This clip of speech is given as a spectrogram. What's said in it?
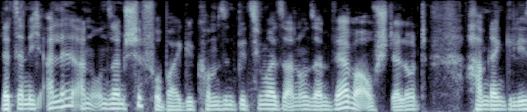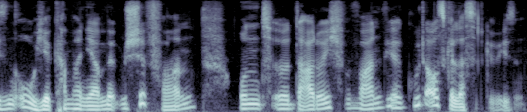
letztendlich alle an unserem Schiff vorbeigekommen sind, beziehungsweise an unserem Werbeaufsteller und haben dann gelesen, oh, hier kann man ja mit dem Schiff fahren. Und äh, dadurch waren wir gut ausgelastet gewesen.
